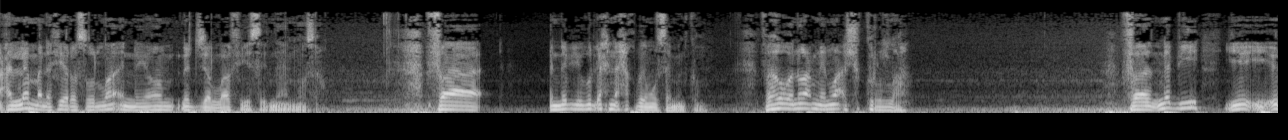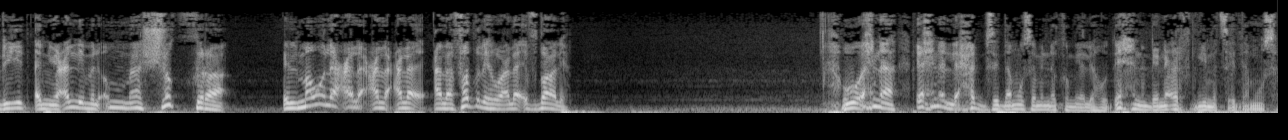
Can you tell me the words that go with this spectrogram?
علمنا فيه رسول الله إنه يوم نجى الله فيه سيدنا موسى. فالنبي يقول إحنا حق بموسى منكم. فهو نوع من أنواع شكر الله. فالنبي يريد أن يعلم الأمة شكر المولى على على على على فضله وعلى إفضاله وإحنا إحنا اللي احق سيدنا موسى منكم يا اليهود، إحنا اللي نعرف قيمة سيدنا موسى،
